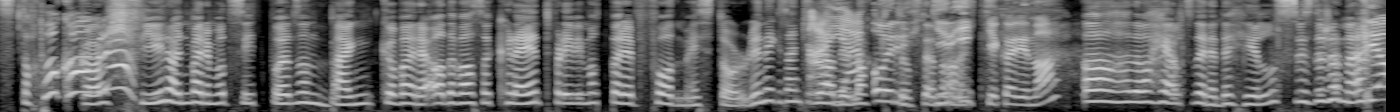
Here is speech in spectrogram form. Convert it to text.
Stakkars fyr. Han bare måtte sitte på en sånn benk og bare Å, det var så kleint, fordi vi måtte bare få det med i storyen, ikke sant? Vi Nei, jeg orker ikke, Karina. Åh, det var helt sånn The Hills, hvis du skjønner. Ja,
